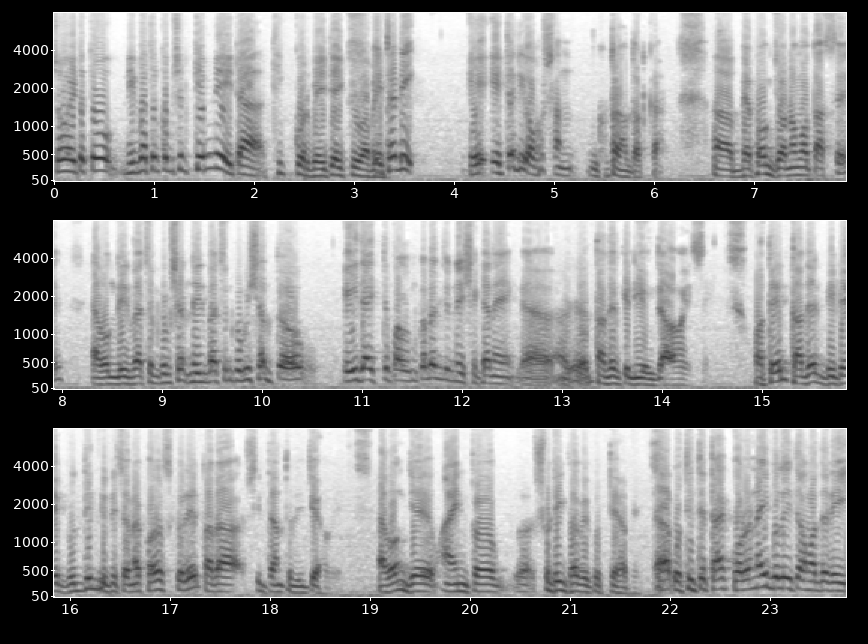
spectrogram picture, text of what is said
সো এটা তো নির্বাচন কমিশন কেমনে এটা ঠিক করবে? এটা একটু এটারই এটারই অবসান ঘটানো দরকার। ব্যাপক জনমত আছে এবং নির্বাচন কমিশন নির্বাচন কমিশন তো এই দায়িত্ব পালন করার জন্য সেখানে তাদেরকে নিয়োগ দেওয়া হয়েছে। অতএব তাদের বিবেক বুদ্ধির বিবেচনা খরচ করে তারা সিদ্ধান্ত নিতে হবে এবং যে আইন প্রয়োগ সঠিকভাবে করতে হবে। অতীতে তা করে নাই বলেই তো আমাদের এই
